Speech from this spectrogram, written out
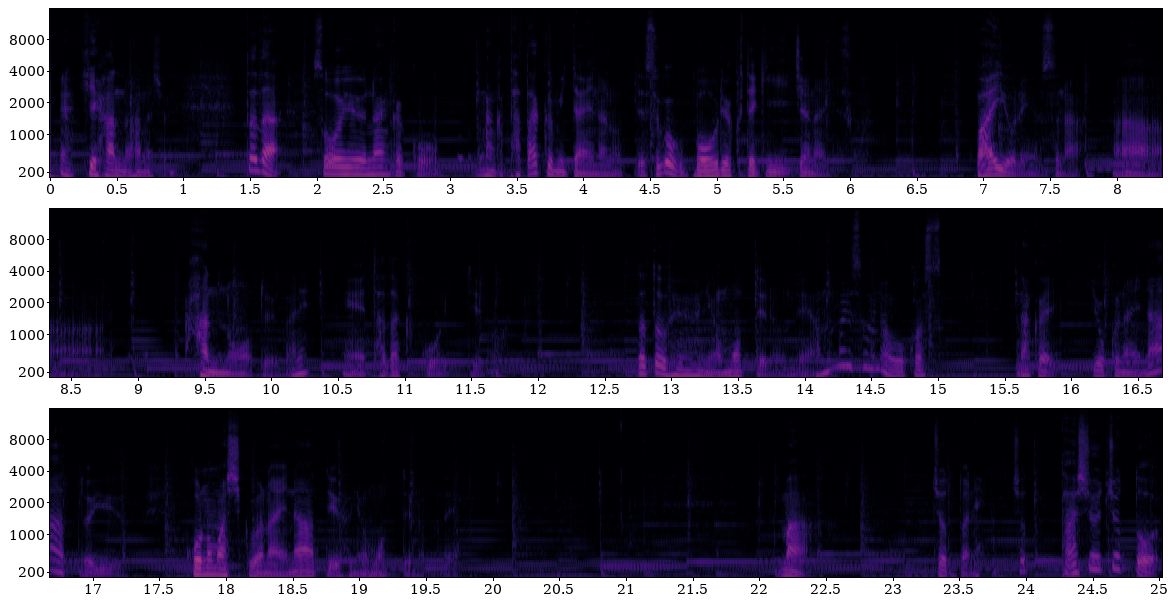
批判の話をね。ただ、そういうなんかこう、なんか叩くみたいなのってすごく暴力的じゃないですか。バイオレンスなあ反応というかね、えー、叩く行為っていうのは。だというふうに思ってるので、あんまりそういうのは僕はなんか良くないなという、好ましくはないなというふうに思ってるので、まあ、ちょっとね、ちょっと多少ちょっと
